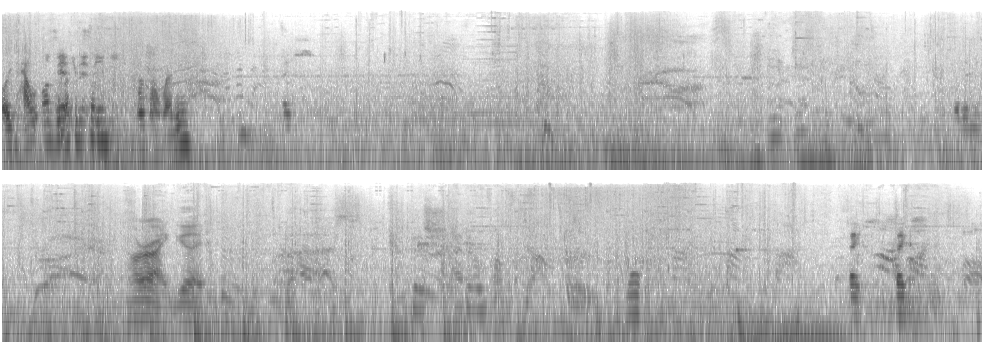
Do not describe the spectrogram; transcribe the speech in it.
Like how? On wait, wait, wait. First already? Alright, good. Thanks, thanks. All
